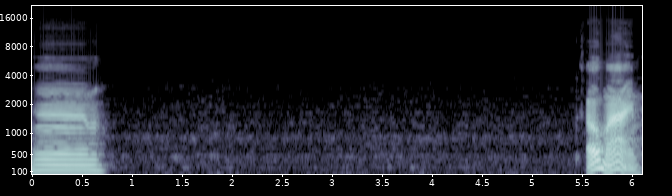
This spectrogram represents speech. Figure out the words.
Um. Oh my.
